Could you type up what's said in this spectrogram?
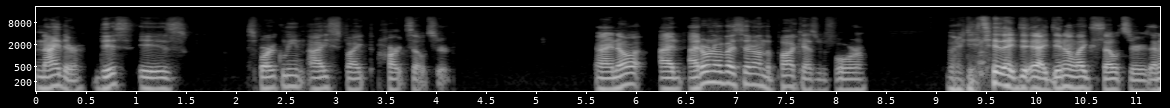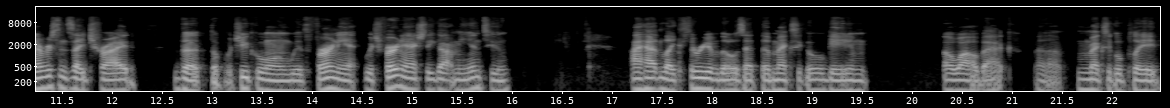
Neither. This is sparkling ice spiked hard seltzer. And I know I I don't know if I said it on the podcast before, but I did say that I did I didn't like seltzers. And ever since I tried the Topo Chico one with Fernie, which Fernie actually got me into, I had like three of those at the Mexico game a while back. Uh, Mexico played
